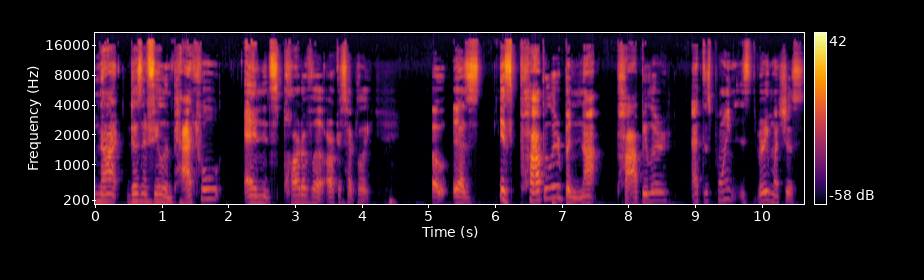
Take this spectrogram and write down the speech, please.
not doesn't feel impactful and it's part of an archetype like oh as is popular but not popular at this point. It's very much just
